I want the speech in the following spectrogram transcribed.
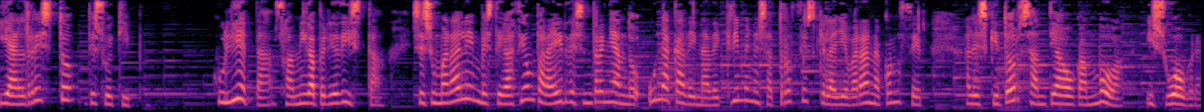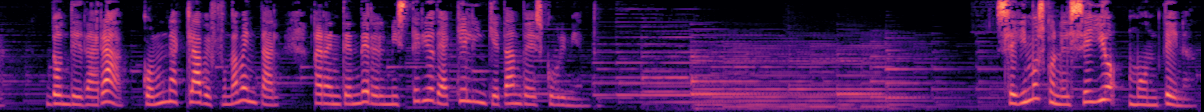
y al resto de su equipo. Julieta, su amiga periodista, se sumará a la investigación para ir desentrañando una cadena de crímenes atroces que la llevarán a conocer al escritor Santiago Gamboa y su obra, donde dará con una clave fundamental para entender el misterio de aquel inquietante descubrimiento. Seguimos con el sello Montena,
